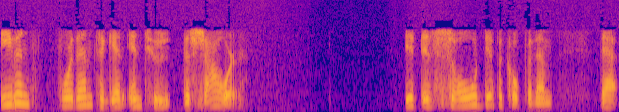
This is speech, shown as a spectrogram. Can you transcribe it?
Even for them to get into the shower, it is so difficult for them that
